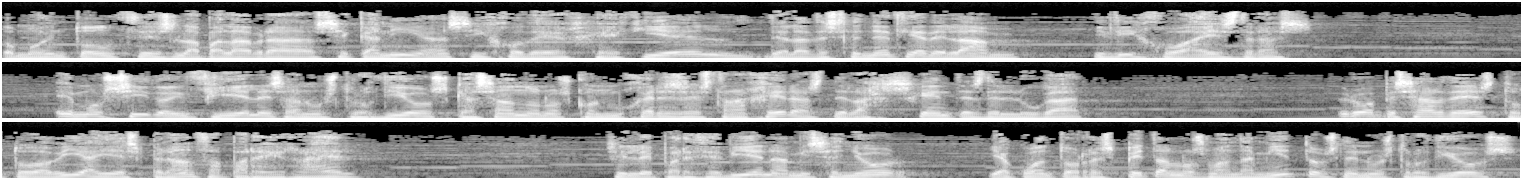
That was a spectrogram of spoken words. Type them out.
Tomó entonces la palabra Secanías, hijo de Jehiel, de la descendencia de Lam, y dijo a Esdras, Hemos sido infieles a nuestro Dios casándonos con mujeres extranjeras de las gentes del lugar, pero a pesar de esto todavía hay esperanza para Israel. Si le parece bien a mi Señor y a cuantos respetan los mandamientos de nuestro Dios,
